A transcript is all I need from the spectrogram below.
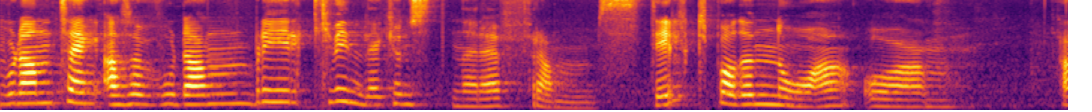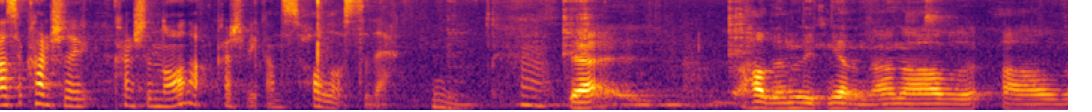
hvordan, tenk, altså, hvordan blir kvinnelige kunstnere framstilt? Både nå og Altså kanskje, kanskje nå, da. Kanskje vi kan holde oss til det. Jeg hadde en liten gjennomgang av, av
